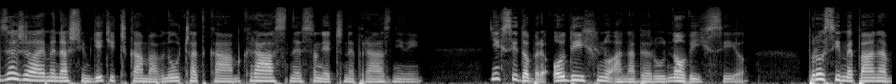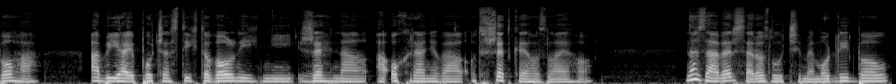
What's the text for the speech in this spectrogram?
zaželajme našim detičkám a vnúčatkám krásne slnečné prázdniny. Nech si dobre odýchnu a naberú nových síl. Prosíme Pána Boha, aby aj počas týchto voľných dní žehnal a ochraňoval od všetkého zlého. Na záver sa rozlúčime modlitbou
